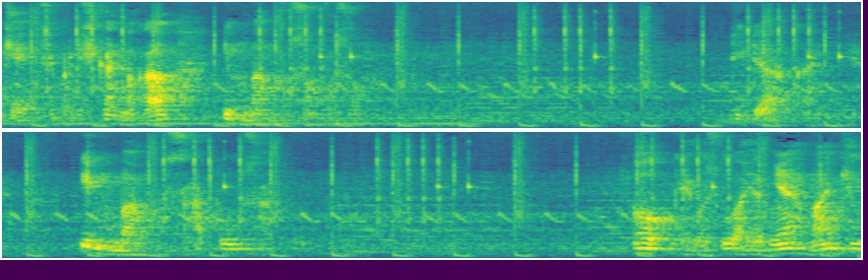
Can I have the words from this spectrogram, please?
FC saya prediksikan bakal imbang kosong kosong tidak akan ya. imbang satu satu oke bosku akhirnya maju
